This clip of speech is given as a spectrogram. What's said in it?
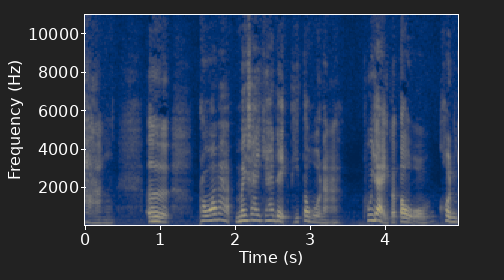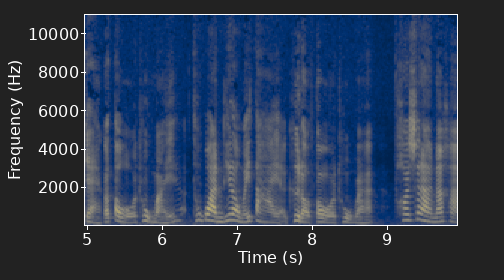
ทาง เออ เพราะว่าแบบไม่ใช่แค่เด็กที่โตนะ ผู้ใหญ่ก็โต คนแก่ก็โตถูกไหม ทุกวันที่เราไม่ตายอะคือเราโตถูกไหมเพราะฉะนั้นนะคะ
